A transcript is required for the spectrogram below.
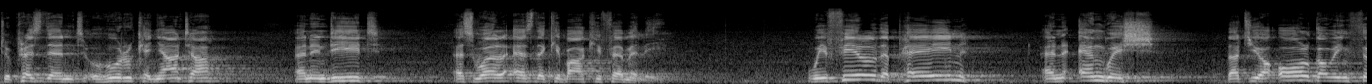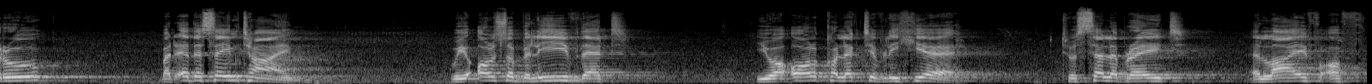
to President Uhuru Kenyatta, and indeed, as well as the Kibaki family. We feel the pain and anguish that you are all going through, but at the same time, we also believe that you are all collectively here to celebrate a life of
